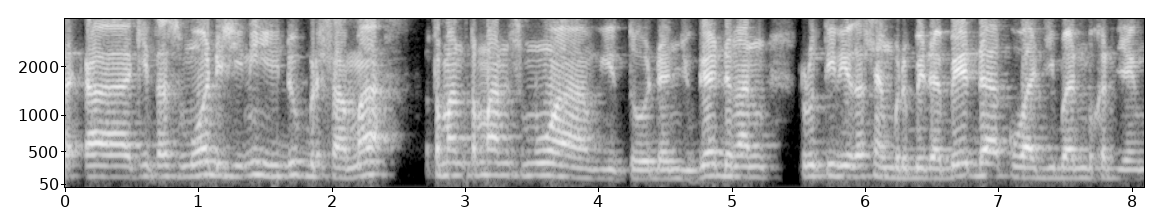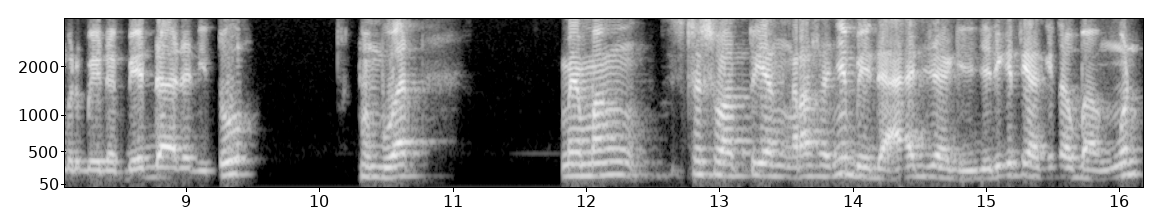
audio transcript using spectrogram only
uh, kita semua di sini hidup bersama teman-teman semua gitu dan juga dengan rutinitas yang berbeda-beda, kewajiban bekerja yang berbeda-beda dan itu membuat memang sesuatu yang rasanya beda aja gitu. Jadi ketika kita bangun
